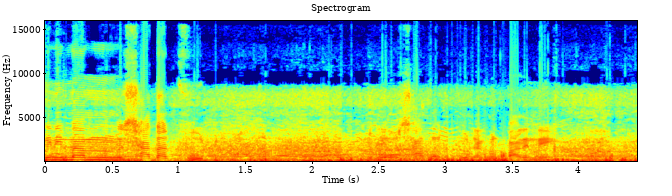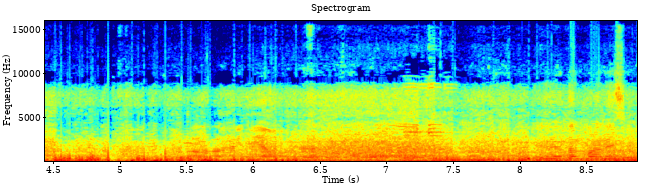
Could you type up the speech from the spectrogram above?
মিনিমাম সাত আট ফুট। মিনিমাম সাত আট ফুট এখন পানি নেই। পানি ছিল।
